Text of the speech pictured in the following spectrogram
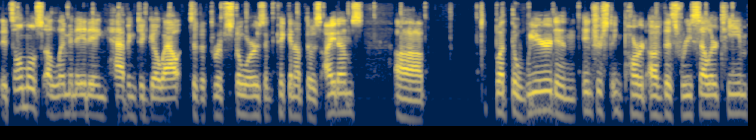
it's almost eliminating having to go out to the thrift stores and picking up those items. Uh, but the weird and interesting part of this reseller team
